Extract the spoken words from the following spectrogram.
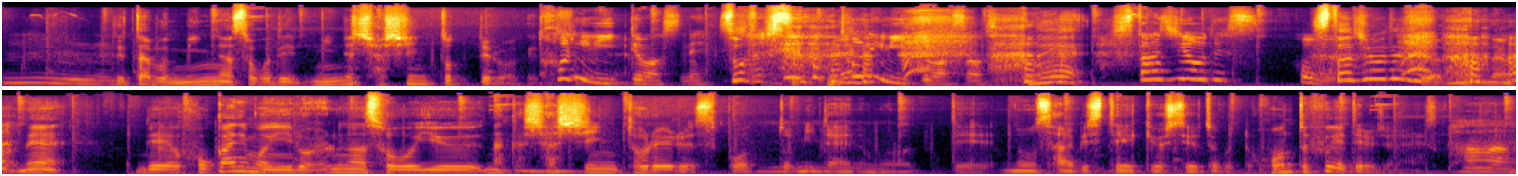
うん。で多分みんなそこでみんな写真撮ってるわけですよ、ね。取りに行ってますね。そうですよね。取りに行ってますね。スタジオですスタジオですよねなんかね。で他にもいろいろなそういうなんか写真撮れるスポットみたいなものってのサービス提供してるところって本当増えてるじゃないですか。はい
